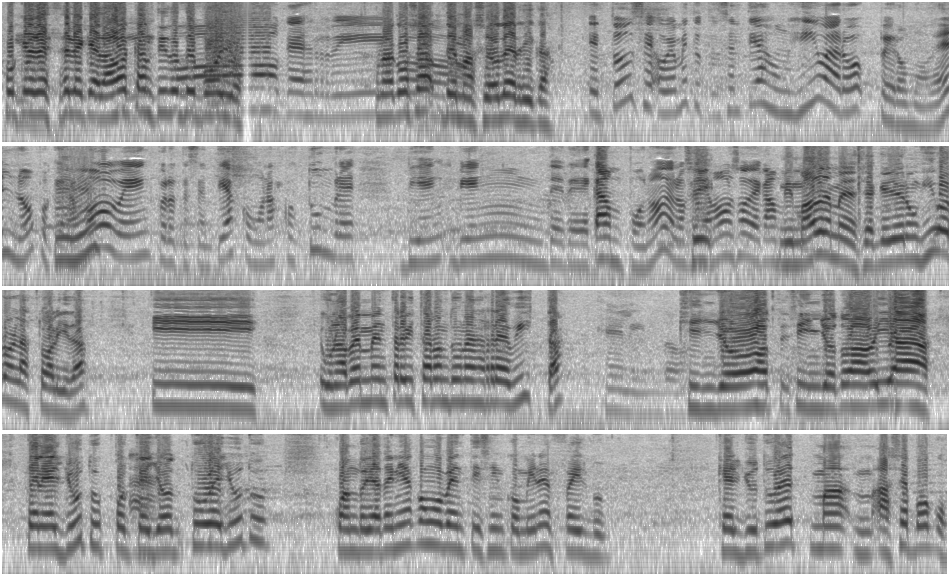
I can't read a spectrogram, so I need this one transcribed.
porque se le quedaban cantitos de pollo. Oh, qué rico. Una cosa demasiado de rica. Entonces, obviamente, tú te sentías un jíbaro, pero moderno, porque Ujú. eras joven, pero te sentías con unas costumbres bien, bien de, de campo, ¿no? De lo que Sí, llamamos de campo. mi madre me decía que yo era un jíbaro en la actualidad. Y una vez me entrevistaron de una revista, Qué lindo. sin yo, sin yo todavía tener YouTube, porque Ah. yo tuve YouTube cuando ya tenía como 25 mil en Facebook. Que el YouTube es ma- hace poco.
